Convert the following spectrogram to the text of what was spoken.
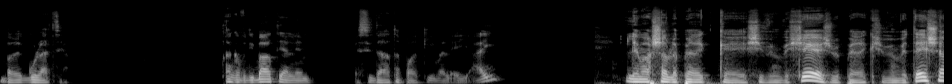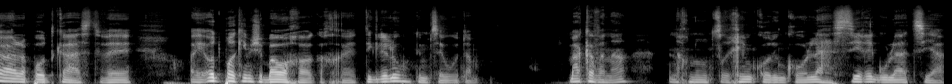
ברגולציה. אגב, דיברתי עליהם בסדרת הפרקים על AI. למשל לפרק 76 אה, ופרק 79 על הפודקאסט ועוד פרקים שבאו אחר כך, אה, תגללו, תמצאו אותם. מה הכוונה? אנחנו צריכים קודם כל להסיר רגולציה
